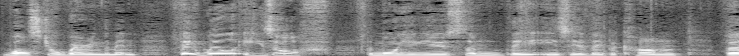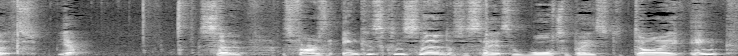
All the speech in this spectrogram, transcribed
whilst you're wearing them in. They will ease off, the more you use them the easier they become, but yeah. So as far as the ink is concerned, as I say, it's a water-based dye ink.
